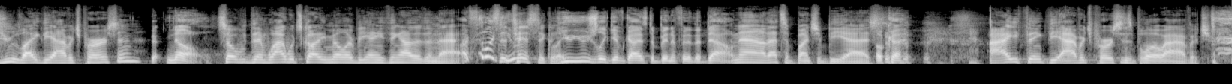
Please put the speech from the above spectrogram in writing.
do you like the average person? No. So then why would Scotty Miller be anything other than that? I feel like statistically, you, usually give guys the benefit of the doubt. no, that's a bunch of BS. Okay. I think the average person's below average.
